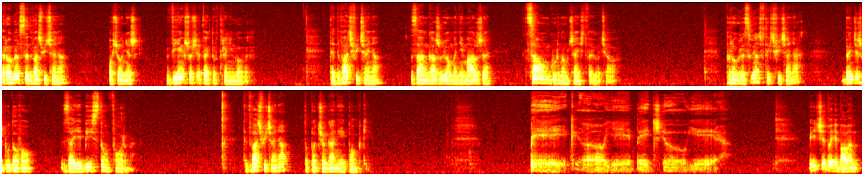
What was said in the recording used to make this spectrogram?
robiąc te dwa ćwiczenia, osiągniesz większość efektów treningowych. Te dwa ćwiczenia zaangażują niemalże całą górną część Twojego ciała. Progresując w tych ćwiczeniach, będziesz budował zajebistą formę. Te dwa ćwiczenia to podciąganie i pompki. Big, oh oh yeah. Widzicie, dojebałem.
